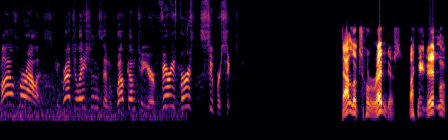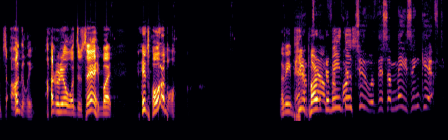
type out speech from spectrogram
Miles Morales, congratulations and welcome to your very first super suit. That looks horrendous. I mean, it looks ugly. I don't know what to say, but it's horrible. I mean, Peter Parker made part this. Two of this amazing gift.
